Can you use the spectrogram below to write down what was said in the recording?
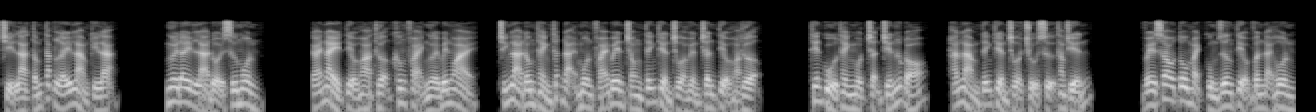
chỉ là tấm tắc lấy làm kỳ lạ. Ngươi đây là đội sư môn. Cái này tiểu hòa thượng không phải người bên ngoài, chính là đông thành thất đại môn phái bên trong tinh thiền chùa huyền chân tiểu hòa thượng. Thiên cử thành một trận chiến lúc đó, hắn làm tinh thiền chùa chủ sự tham chiến. Về sau tô mạch cùng dương tiểu vân đại hôn,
